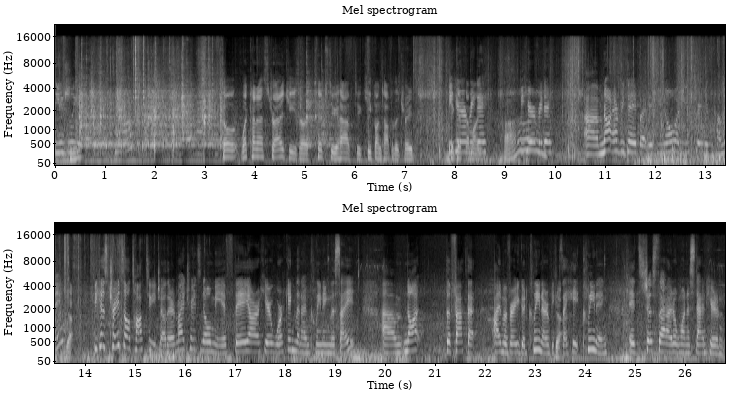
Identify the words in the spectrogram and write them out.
usually it doesn't too long. So what kind of strategies or tips do you have to keep on top of the trades? Be to here get them every day. Ah. Be here every day. Um, not every day, but if you know a new trade is coming, Yeah. because trades all talk to each other, and my trades know me. If they are here working, then I'm cleaning the site. Um, not the fact that I'm a very good cleaner because Yeah. I hate cleaning. It's just that I don't want to stand here and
